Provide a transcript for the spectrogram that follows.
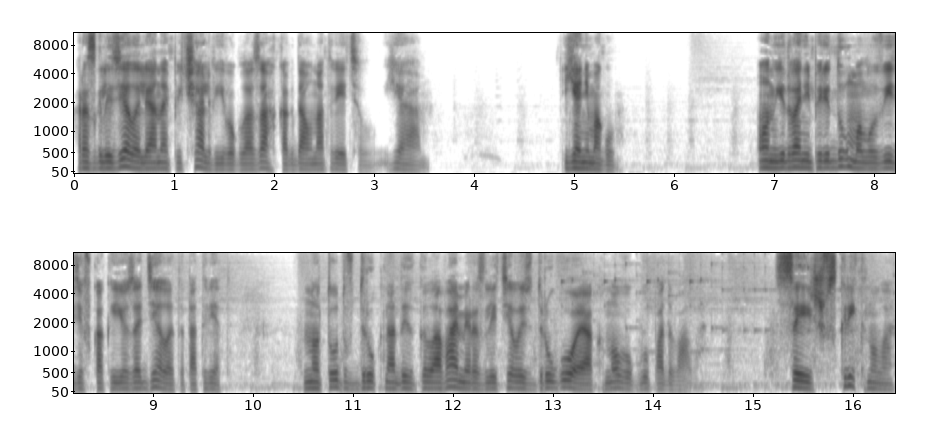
Разглядела ли она печаль в его глазах, когда он ответил «Я... я не могу». Он едва не передумал, увидев, как ее задел этот ответ. Но тут вдруг над их головами разлетелось другое окно в углу подвала. Сейдж вскрикнула.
